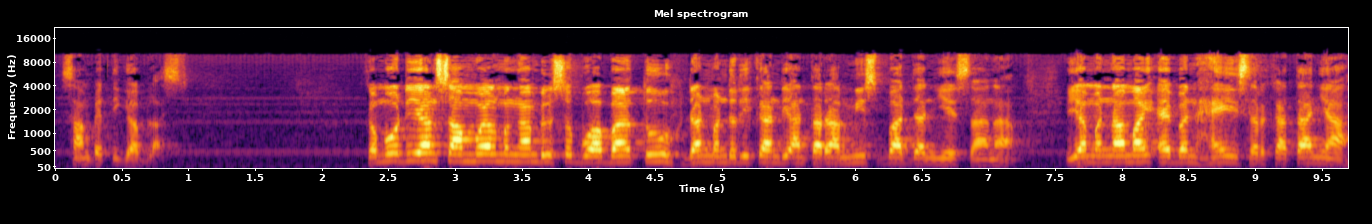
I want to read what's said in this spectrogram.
sampai 13. Kemudian Samuel mengambil sebuah batu dan mendirikan di antara Misbah dan Yesana. Ia menamai Eben Heiser katanya,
